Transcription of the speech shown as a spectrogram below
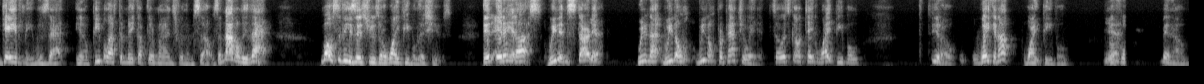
gave me was that you know people have to make up their minds for themselves, and not only that, most of these issues are white people issues. It, it ain't us. We didn't start it. We're not. We don't. We don't perpetuate it. So it's going to take white people you know, waking up white people yeah. before, you know,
